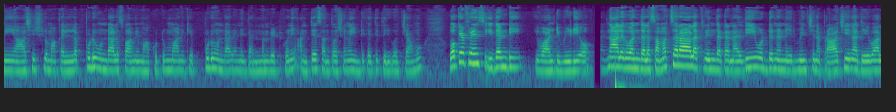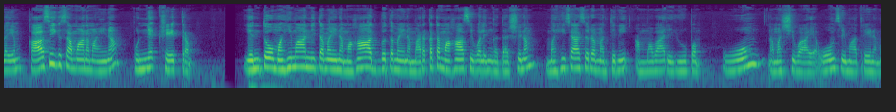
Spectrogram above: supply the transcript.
మీ ఆశీస్సులు మాకు ఎల్లప్పుడూ ఉండాలి స్వామి. మా కుటుంబానికి ఎప్పుడు ఉండాలని దండం పెట్టుకొని అంతే సంతోషంగా ఇంటికైతే తిరిగి వచ్చాము. ఓకే ఫ్రెండ్స్ ఇదండి ఇవాళ వీడియో. పద్నాలుగు వందల సంవత్సరాల క్రిందట నదీ ఒడ్డున నిర్మించిన ప్రాచీన దేవాలయం కాశీకి సమానమైన పుణ్యక్షేత్రం. ఎంతో మహిమాన్వితమైన మహా అద్భుతమైన మరకత మహాశివలింగ దర్శనం మహిషాసురమర్దిని అమ్మవారి రూపం. ఓం నమ శివాయ. ఓం శ్రీమాత్రే నమ.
